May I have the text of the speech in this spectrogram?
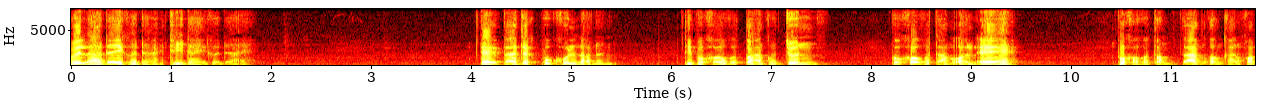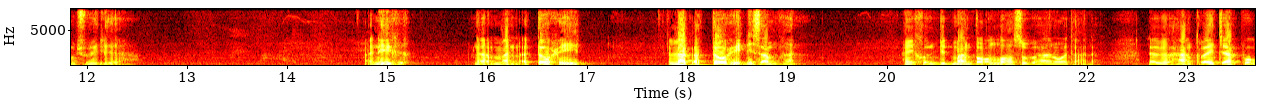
เวลาใดก็ได้ ที่ใดก็ได้ แตกต่างจากผู้คนเหล่านั้น ที่พวกเขาก็ต่างก็จน พวกเขาก็ต่างอ่อนแอ พวกเขาก็ต้องต่างต้องการความช่วยเหลือ อันนี้คือนะมันอัตโตฮีดหลักอัตโตฮีดนี่สำคัญ ให้คนยึดมั่นต่ออัลลอฮ์ سبحانه และ تعالى แล้วก็ห่างไกลจากพวก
